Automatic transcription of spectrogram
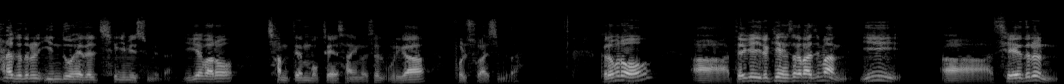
하나 그들을 인도해야 될 책임이 있습니다. 이게 바로 참된 목자의 사인 것을 우리가 볼 수가 있습니다. 그러므로 아, 대개 이렇게 해석을 하지만 이 아, 새들은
